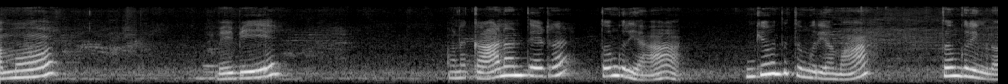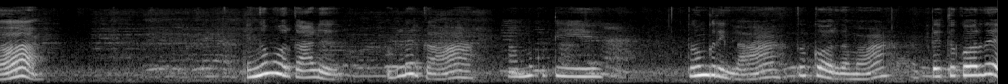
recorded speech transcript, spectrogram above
அம்மா. பேபி உன்னை காணான்னு தேடுற தூங்குறியா? இங்கே வந்து தூங்குறியாம்மா? தூங்குறீங்களா? எங்கம்மா ஒரு காலு? உள்ள இருக்கா? அம்மு குட்டி. தூங்குறீங்களா? தூக்கம் வருதாம்மா? அப்படி தூக்கம் வருது?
